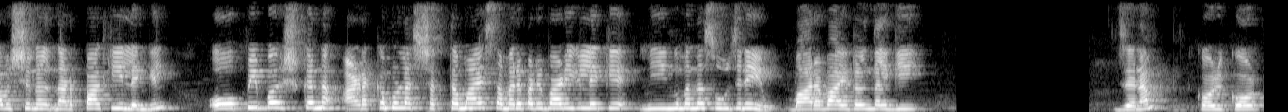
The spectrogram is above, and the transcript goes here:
ആവശ്യങ്ങൾ നടപ്പാക്കിയില്ലെങ്കിൽ ഒ പി ബഹിഷ്കരണം അടക്കമുള്ള ശക്തമായ സമരപരിപാടികളിലേക്ക് നീങ്ങുമെന്ന സൂചനയും ഭാരവാഹികൾ നൽകി. ജനം കോഴിക്കോട്.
